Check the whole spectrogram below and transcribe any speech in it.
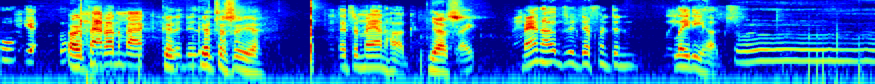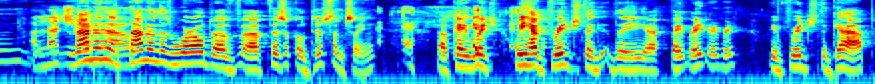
Oh, oh, yeah. Oh, Uh, pat on the back. Good, good to see you. That's a man hug, Yes. right? Man hugs are different than lady hugs. I'm not sure Not in how- this, not in this world of uh, physical distancing. Okay, which we have bridged the the uh, wait wait wait wait. We've bridged the gap.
